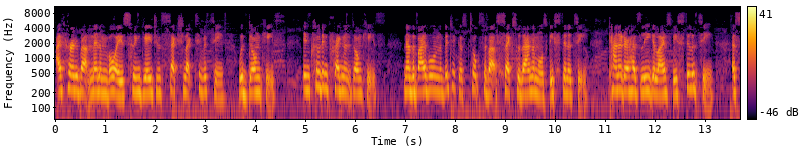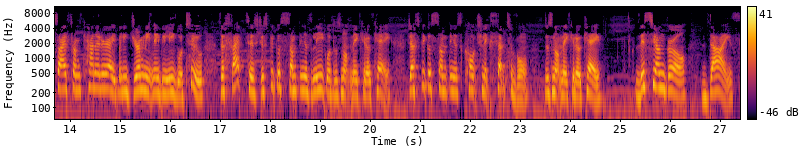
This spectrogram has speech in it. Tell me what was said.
I've heard about men and boys who engage in sexual activity with donkeys, including pregnant donkeys. Now, the Bible in Leviticus talks about sex with animals, bestiality. Canada has legalized bestiality. Aside from Canada, I believe Germany may be legal too. The fact is, just because something is legal does not make it okay. Just because something is culturally acceptable does not make it okay. This young girl dies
